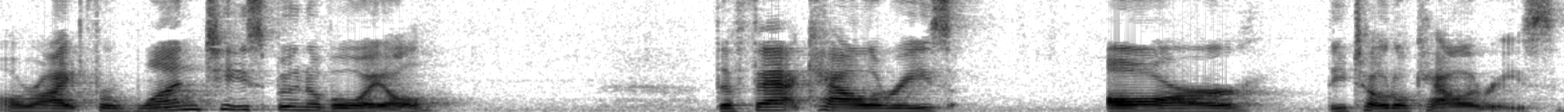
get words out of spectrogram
All right, for one teaspoon of oil, the fat calories are the total calories.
